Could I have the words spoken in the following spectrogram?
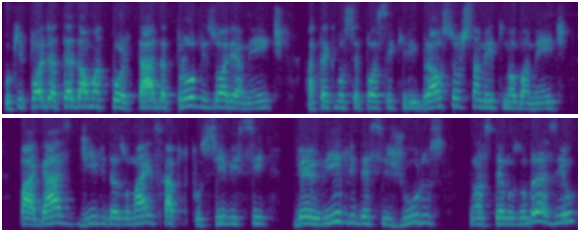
o que pode até dar uma cortada provisoriamente, até que você possa equilibrar o seu orçamento novamente, pagar as dívidas o mais rápido possível e se ver livre desses juros que nós temos no Brasil.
